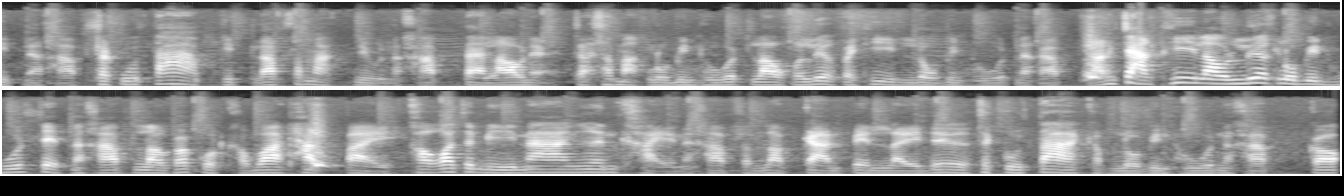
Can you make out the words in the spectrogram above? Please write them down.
ผิดนะครับสกูตต้าปิดรับสมัครอยู่นะครับแต่เราเนี่ยจะสมัครโรบินฮูดเราก็เลือกไปที่โรบินฮูดนะครับหลังจากที่เราเลือกโรบินฮูดเสร็จนะครับเราก็กดคำว่าถัดไปเขาก็จะมีหน้าเงื่อนไขนะครับสำหรับการเป็นไรเดอร์สกูตต้ากับโรบินฮูดนะครับก็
